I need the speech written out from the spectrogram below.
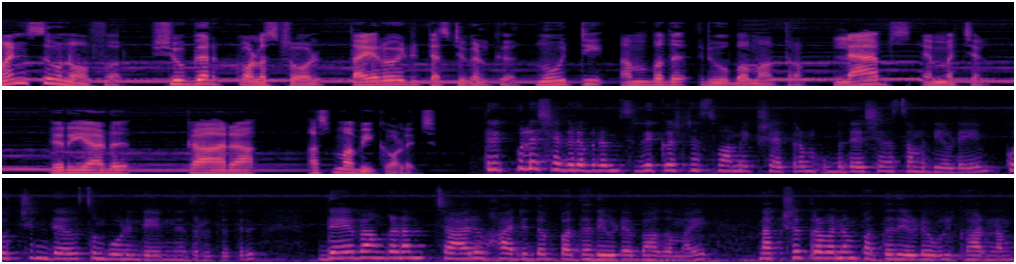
Monsoon offer. Sugar cholesterol thyroid ടെസ്റ്റുകൾക്ക് നൂറ്റി അമ്പത് രൂപ മാത്രം. Labs M H L. Eriyad Kara Asmabi college. തൃക്കുലശേഖരപുരം ശ്രീകൃഷ്ണസ്വാമി ക്ഷേത്രം ഉപദേശക സമിതിയുടെയും കൊച്ചിൻ ദേവസ്വം ബോർഡിന്റെയും നേതൃത്വത്തിൽ ദേവാങ്കണം ചാരുഹാരിതം പദ്ധതിയുടെ ഭാഗമായി നക്ഷത്രവനം പദ്ധതിയുടെ ഉദ്ഘാടനം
